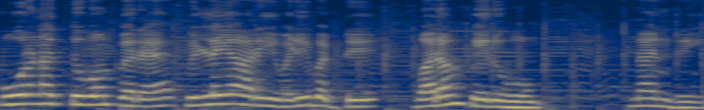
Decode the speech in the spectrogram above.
பூரணத்துவம் பெற பிள்ளையாரை வழிபட்டு வரம் பெறுவோம். நன்றி.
